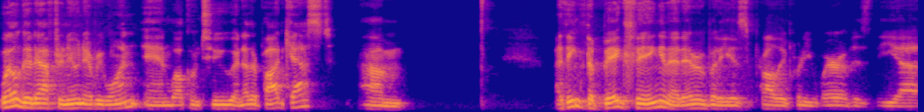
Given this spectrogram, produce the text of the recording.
Well, good afternoon, everyone, and welcome to another podcast. Um, I think the big thing that everybody is probably pretty aware of is the uh,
